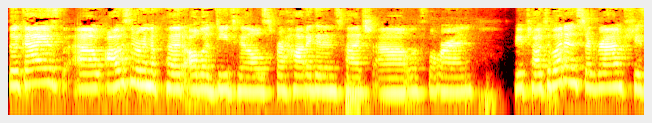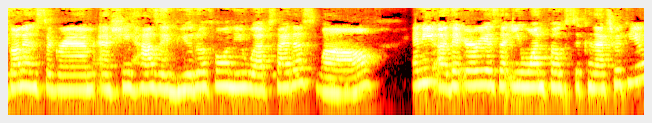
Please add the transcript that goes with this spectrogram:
So, guys, uh, obviously, we're going to put all the details for how to get in touch uh, with Lauren. We've talked about Instagram. She's on Instagram, and she has a beautiful new website as well. Any other areas that you want folks to connect with you?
